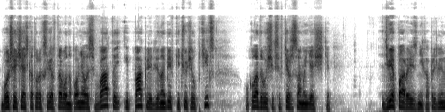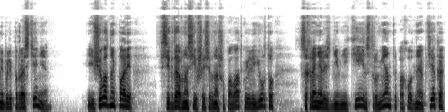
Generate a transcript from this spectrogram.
большая часть которых сверх того наполнялась ватой и паклей для набивки чучел птиц, укладывающихся в те же самые ящики. Две пары из них определены были под растения, еще в одной паре, всегда вносившейся в нашу палатку или юрту, сохранялись дневники, инструменты, походная аптека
